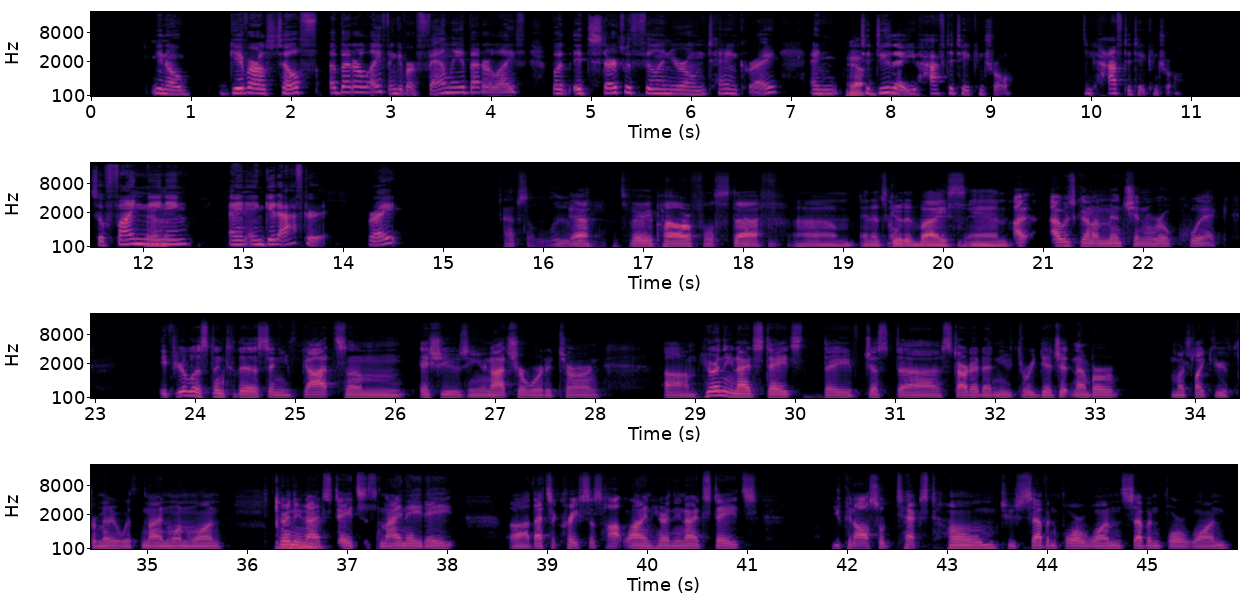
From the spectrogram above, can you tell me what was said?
you know, give ourselves a better life and give our family a better life. But it starts with filling your own tank, right? And yeah. to do that, you have to take control. You have to take control. So find yeah. meaning and and get after it, right? Absolutely. Yeah, it's very powerful stuff, um, and it's so, good advice. And I, I was going to mention real quick if you're listening to this and you've got some issues and you're not sure where to turn, um, here in the United States, they've just uh, started a new three digit number, much like you're familiar with 911. Here in the United States, it's 988. Uh, that's a crisis hotline here in the United States. You can also text home to 741 741.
